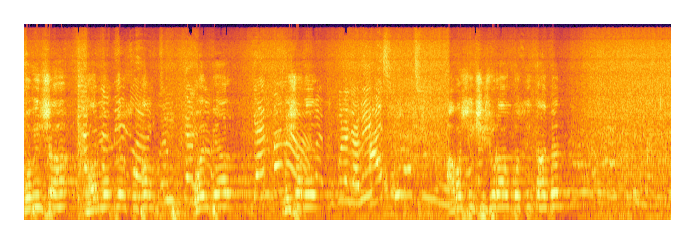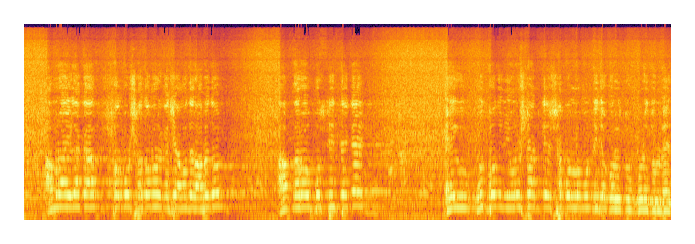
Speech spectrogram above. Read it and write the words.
কবির শাহ ধর্মপ্রিয় সোশ্যাল ওয়েলফেয়ার মিশনের আবাসিক শিশুরা উপস্থিত থাকবেন। আমরা এলাকার সর্বসাধারণের কাছে আমাদের আবেদন। আপনারা উপস্থিত থেকে এই উদ্বোধনী অনুষ্ঠানকে সাফল্যমণ্ডিত করে গড়ে তুলবেন।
